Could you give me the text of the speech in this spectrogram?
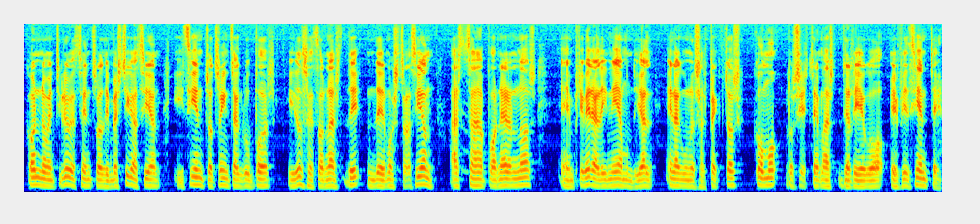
con 99 centros de investigación y 130 grupos y 12 zonas de demostración, hasta ponernos en primera línea mundial en algunos aspectos como los sistemas de riego eficiente.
